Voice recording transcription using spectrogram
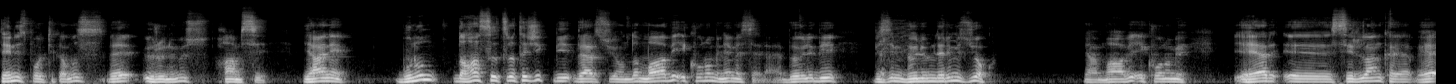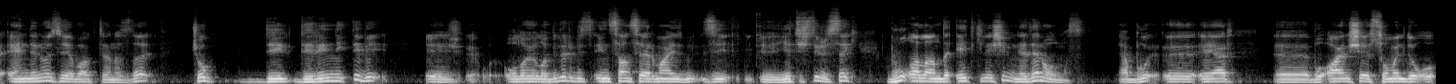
deniz politikamız ve ürünümüz hamsi. Yani bunun daha stratejik bir versiyonda mavi ekonomi ne mesela? Böyle bir bizim bölümlerimiz yok. Yani mavi ekonomi. Eğer e, Sri Lanka'ya veya Endonezya'ya baktığınızda çok de- derinlikli bir e, olay olabilir. Biz insan sermayemizi e, yetiştirirsek bu alanda etkileşim neden olmasın? Yani bu e, eğer e, bu aynı şey Somali'de o-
